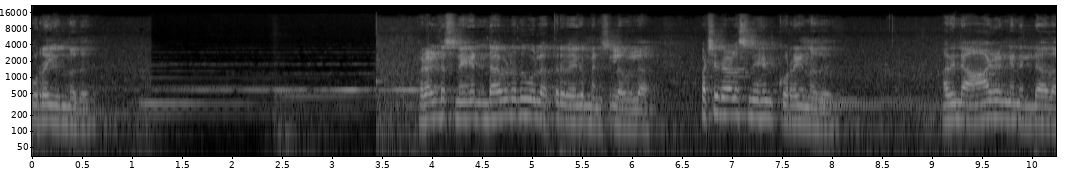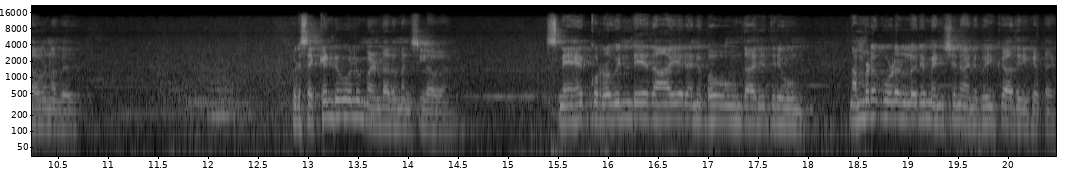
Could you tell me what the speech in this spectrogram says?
കുറയുന്നത് ഒരാളുടെ സ്നേഹം ഉണ്ടാവുന്നത് പോലും അത്ര വേഗം മനസ്സിലാവില്ല. പക്ഷെ ഒരാളുടെ സ്നേഹം കുറയുന്നത് അതിന്റെ ആഴങ്ങനെ ഇല്ലാതാവുന്നത് ഒരു സെക്കൻഡ് പോലും വേണ്ട അത് മനസ്സിലാവാൻ. സ്നേഹക്കുറവിന്റേതായ ഒരു അനുഭവവും ദാരിദ്ര്യവും നമ്മുടെ കൂടെയുള്ള ഒരു മനുഷ്യനും അനുഭവിക്കാതിരിക്കട്ടെ.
